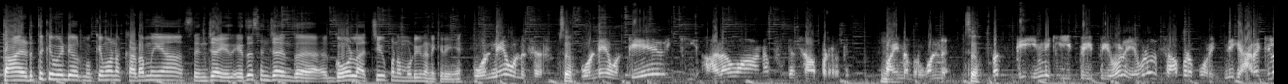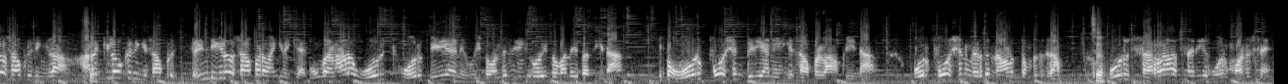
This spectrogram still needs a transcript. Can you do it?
தான் எடுத்துக்க வேண்டிய ஒரு முக்கியமான கடமையாக செஞ்சால் எது- எதை செஞ்சால் இந்த கோலை அச்சீவ் பண்ண முடியும்னு நினைக்கிறீங்க? ஒன்னே ஒண்ணு சார். ஒன்னே ஒண்ணு தேவைக்கு அளவான ஃபுட்டை சாப்பிடுறது. பாயிண்ட் நம்பர் ஒன்னு இன்னைக்கு இப்ப இப்ப எவ்வளவு எவ்வளவு சாப்பிட போறீங்க? இன்னைக்கு அரை கிலோ சாப்பிடுவீங்களா? அரை கிலோக்கு நீங்க சாப்பிடுங்க ரெண்டு கிலோ சாப்பாடு வாங்கி வைக்காது உங்களால ஒரு ஒரு பிரியாணி இப்ப வந்து நீங்க- இப்ப வந்து பாத்தீங்கன்னா இப்ப ஒரு போர்ஷன் பிரியாணி நீங்க சாப்பிடலாம் அப்படின்னா ஒரு போர்ஷனுங்கிறது 450 கிராம். ஒரு சராசரி ஒரு மனுஷன்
